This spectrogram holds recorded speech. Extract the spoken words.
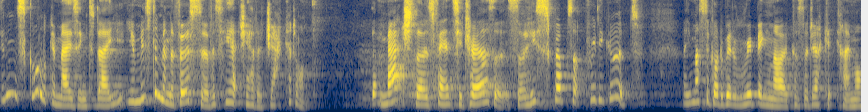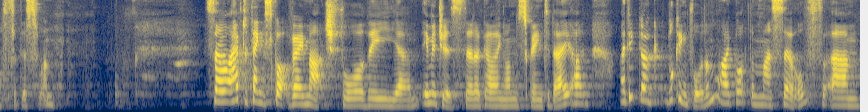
didn't Scott look amazing today? You, you missed him in the first service. He actually had a jacket on that matched those fancy trousers. So he scrubs up pretty good. He must have got a bit of ribbing though, because the jacket came off for this one. So I have to thank Scott very much for the um, images that are going on the screen today. I, I did go looking for them. I got them myself. Um,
